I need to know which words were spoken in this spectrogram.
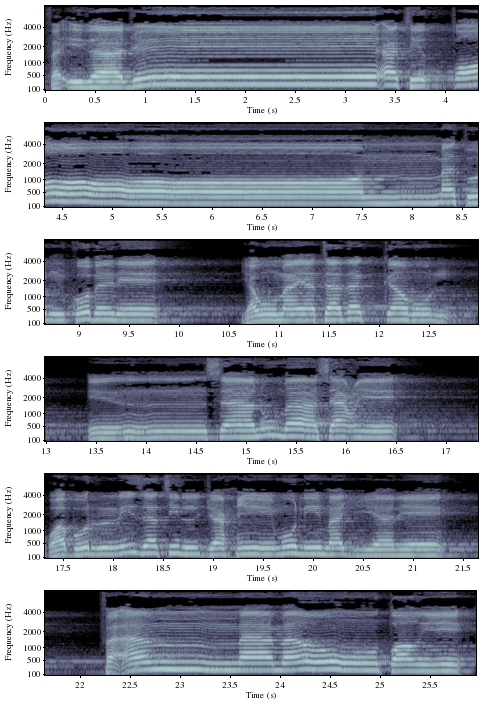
فإذا جاءت الطامة الكبر يوم يتذكر الإنسان ما سعي وبرزت الجحيم لمن يري فأما من طغي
